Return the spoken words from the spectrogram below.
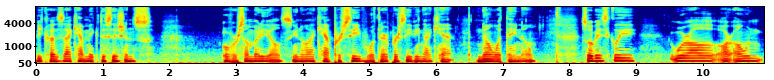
Because I can't make decisions over somebody else, you know, I can't perceive what they're perceiving, I can't know what they know. So basically, we're all our own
